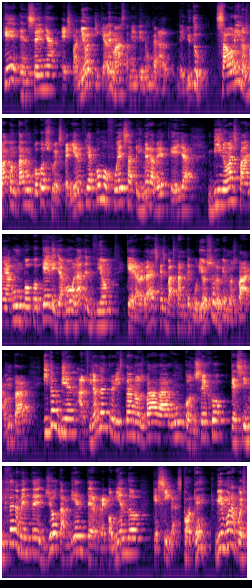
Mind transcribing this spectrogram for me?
que enseña español y que además también tiene un canal de YouTube. Saori nos va a contar un poco su experiencia, cómo fue esa primera vez que ella vino a España, un poco qué le llamó la atención, que la verdad es que es bastante curioso lo que nos va a contar, y también, al final de la entrevista, nos va a dar un consejo que sinceramente yo también te recomiendo que sigas. ¿Por qué? Bien, bueno, pues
